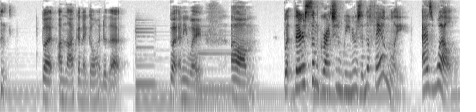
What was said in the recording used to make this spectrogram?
but I'm not going to go into that. But anyway, um, but there's some Gretchen Wieners in the family as well,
